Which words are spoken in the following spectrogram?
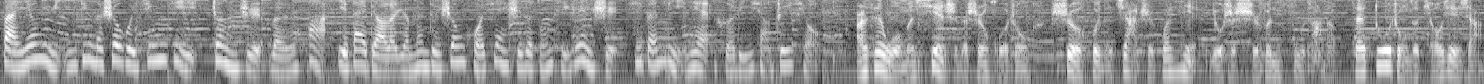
反映与一定的社会经济、政治、文化，也代表了人们对生活现实的总体认识、基本理念和理想追求。而在我们现实的生活中，社会的价值观念又是十分复杂的，在多种的条件下，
